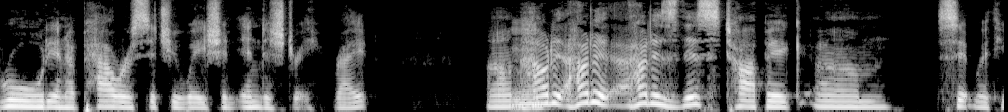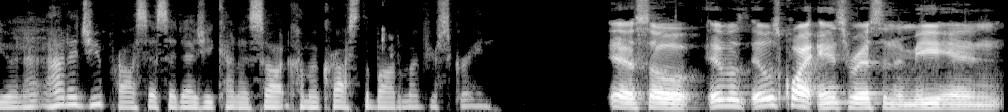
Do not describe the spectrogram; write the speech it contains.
ruled in a power situation industry, right? Um, Mhm. How did how did how does this topic um, sit with you, and how- did you process it as you kind of saw it come across the bottom of your screen? Yeah, so it was it was quite interesting to me, and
